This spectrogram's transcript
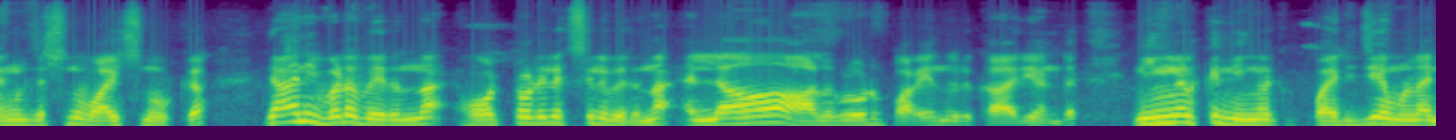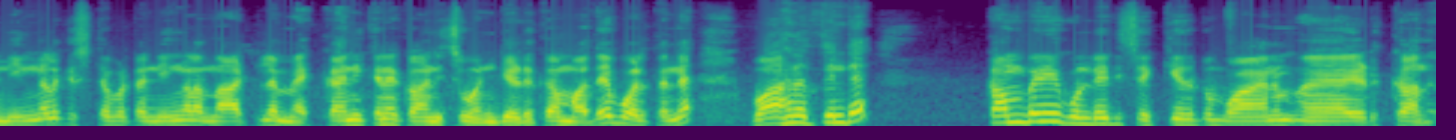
നിങ്ങൾ ജസ്റ്റ് ഒന്ന് വായിച്ചു നോക്കുക. ഞാൻ ഇവിടെ വരുന്ന ഓട്ടോ ഡിലക്സിൽ വരുന്ന എല്ലാ ആളുകളോടും പറയുന്ന ഒരു കാര്യമുണ്ട്. നിങ്ങൾക്ക് നിങ്ങൾക്ക് പരിചയമുള്ള നിങ്ങൾക്ക് ഇഷ്ടപ്പെട്ട നിങ്ങളെ നാട്ടിലെ മെക്കാനിക്കിനെ കാണിച്ച് വണ്ടി എടുക്കാം. അതേപോലെ തന്നെ വാഹനത്തിന്റെ കമ്പനി കൊണ്ടുപോയി ചെക്ക് ചെയ്തിട്ട് വാഹനം എടുക്കാന്ന്.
